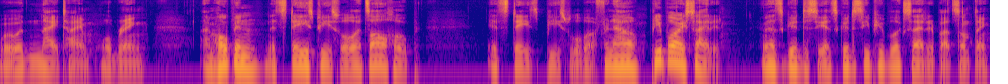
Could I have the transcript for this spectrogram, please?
what nighttime will bring. I'm hoping it stays peaceful. Let's all hope it stays peaceful. But for now, people are excited, and that's good to see. It's good to see people excited about something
